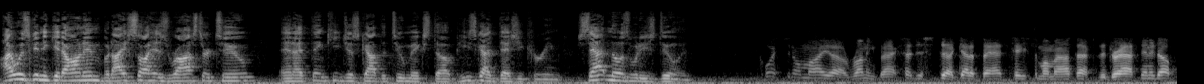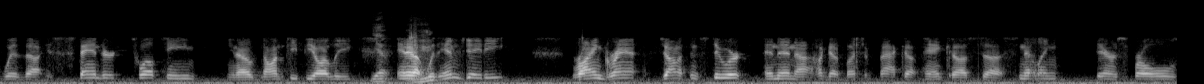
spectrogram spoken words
I was going to get on him, but I saw his roster too, and I think he just got the two mixed up. He's got Deji Karim. Sapp knows what he's doing. Question on my uh, running backs. I just uh, got a bad taste in my mouth after the draft. Ended up with uh, standard 12 team, you know, non PPR league. Yep. Ended Mhm. up with MJD, Ryan Grant, Jonathan Stewart, and then uh, I got a bunch of backup handcuffs: uh, Snelling, Darren Sproles,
